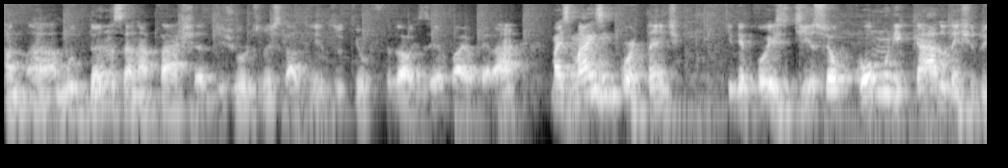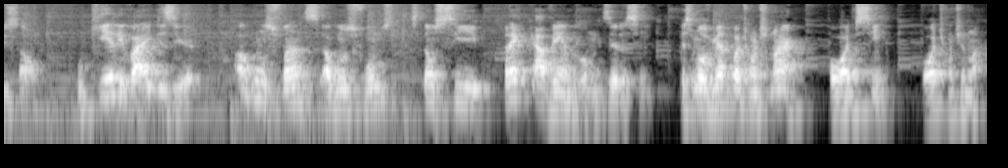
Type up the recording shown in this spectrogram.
a, a, mudança na taxa de juros nos Estados Unidos, o que o Federal Reserve vai operar. Mas mais importante que depois disso é o comunicado da instituição. O que ele vai dizer? alguns fundos, alguns fundos estão se precavendo, vamos dizer assim. Esse movimento pode continuar? Pode sim, pode continuar.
